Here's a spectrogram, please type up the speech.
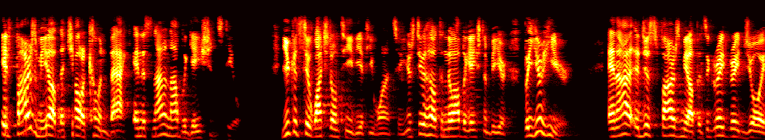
it fires me up that y'all are coming back, and it's not an obligation still. You could still watch it on TV if you wanted to. You're still held to no obligation to be here, but you're here. And I, it just fires me up. It's a great, great joy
